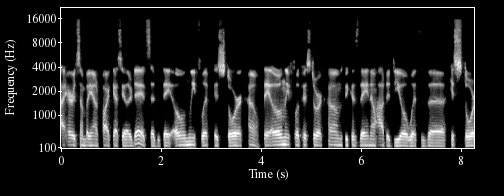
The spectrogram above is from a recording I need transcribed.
I heard somebody on a podcast the other day, it said that they only flip historic homes. They only flip historic homes because they know how to deal with the historic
